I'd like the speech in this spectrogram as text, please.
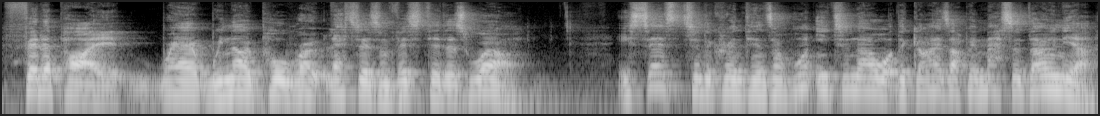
Philippi, where we know Paul wrote letters and visited as well. He says to the Corinthians, I want you to know what the guys up in Macedonia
